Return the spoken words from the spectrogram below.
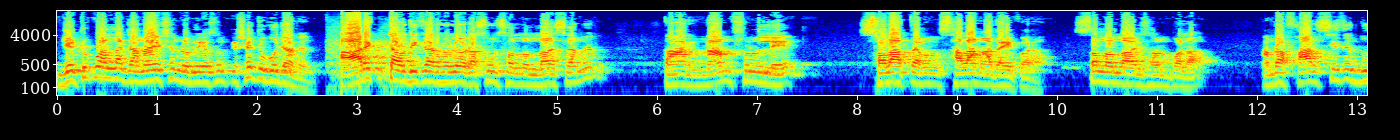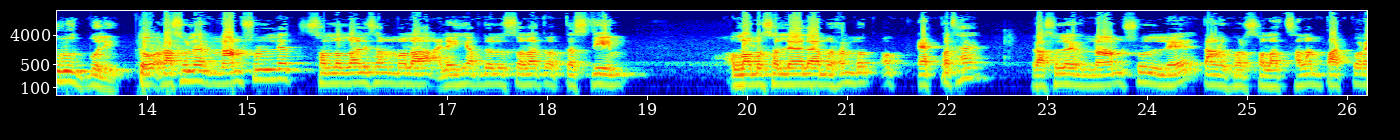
যেটুকু আল্লাহ জানাইছেন, নবী রাসুলকে সেটুকু জানেন। আরেকটা অধিকার হলো রাসুল সাল্লাহ ইসলামের তার নাম শুনলে সলাত এবং সালাম আদায় করা। সাল্লাহ সাল্লাম বলা, আমরা ফার্সিতে দুরুদ বলি। তো রাসুলের নাম শুনলে সাল্লাহ আলি সাল্লাম বলা আলহি আব্দুল সাল্লাত তসলিম আল্লাহ সাল্লি আলা মুহাম্মদ। এক কথায়, রাসূলের নাম শুনলে তার উপর সলাৎ সালাম পাঠ করা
